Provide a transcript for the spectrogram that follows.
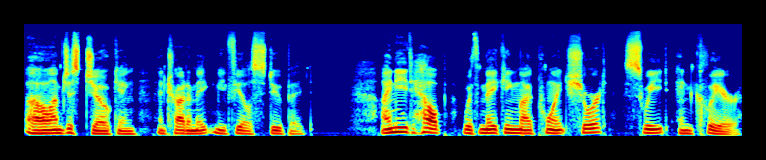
Oh, I'm just joking, and try to make me feel stupid. I need help with making my point short, sweet, and clear.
